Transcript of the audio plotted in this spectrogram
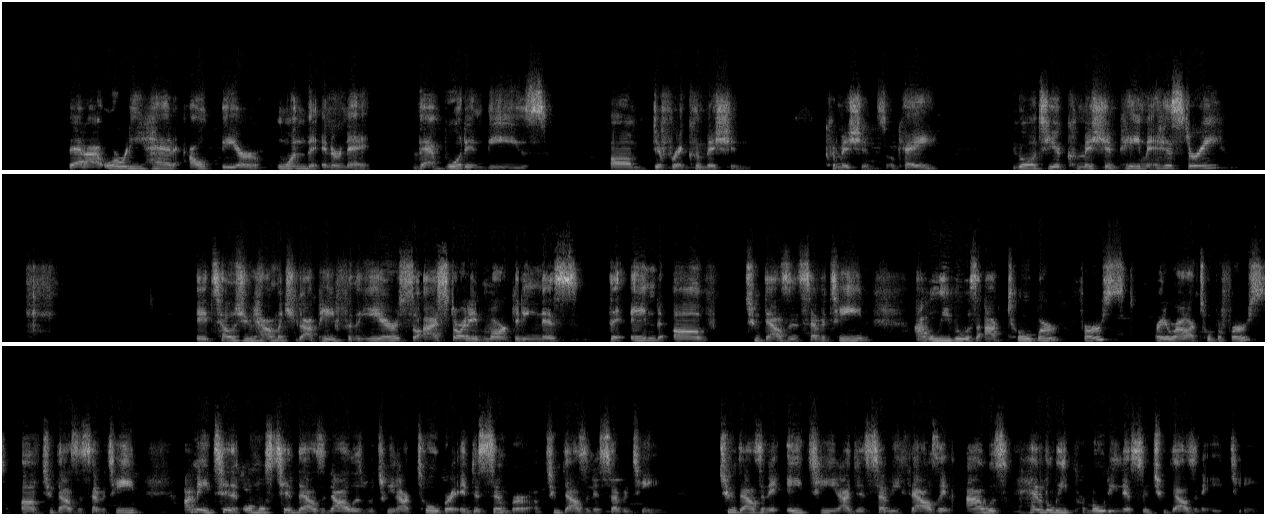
that I already had out there on the internet that bought in these um, different commission commissions, okay? You go into your commission payment history. It tells you how much you got paid for the year. So I started marketing this the end of 2017. I believe it was October 1st, right around October 1st of 2017. I made 10, almost $10,000 between October and December of 2017. 2018, I did 70,000. I was heavily promoting this in 2018.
